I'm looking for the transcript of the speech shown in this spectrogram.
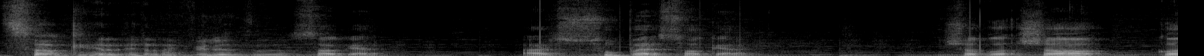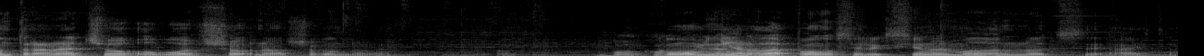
Soccer, es re pelotudo. Soccer. A ver, Super Soccer. Yo, yo contra Nacho o vos yo. No, yo contra Nacho. Vos con ¿Cómo qué la- mierda pongo selecciono el modo? No sé. Ahí está.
